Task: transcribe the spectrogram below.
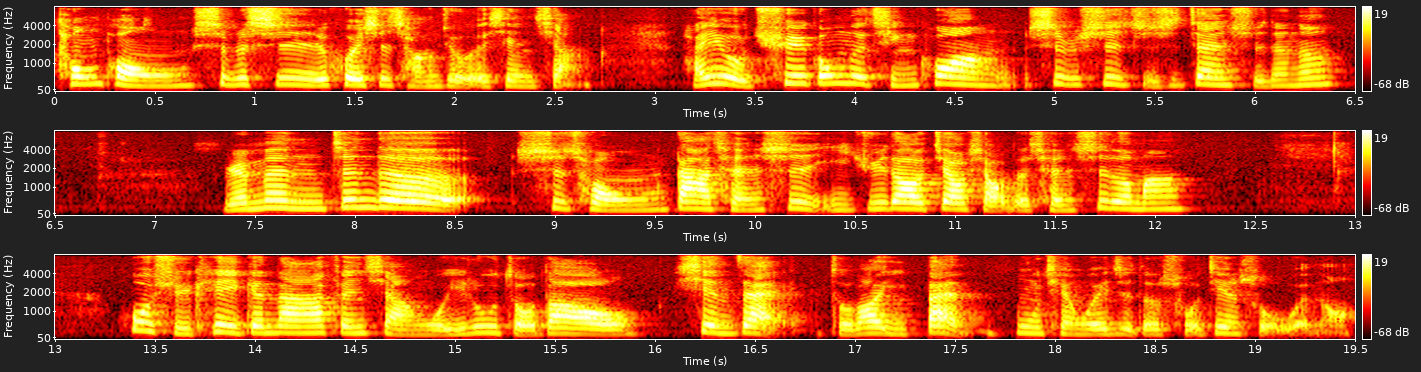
通膨是不是会是长久的现象？还有缺工的情况是不是只是暂时的呢？人们真的是从大城市移居到较小的城市了吗？或许可以跟大家分享我一路走到现在，走到一半，目前为止的所见所闻哦。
